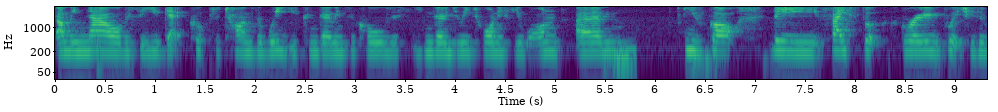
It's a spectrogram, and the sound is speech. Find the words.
I mean, now obviously you get a couple of times a week. You can go into calls if you can go into each one if you want. Um, you've got the Facebook group, which is a,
